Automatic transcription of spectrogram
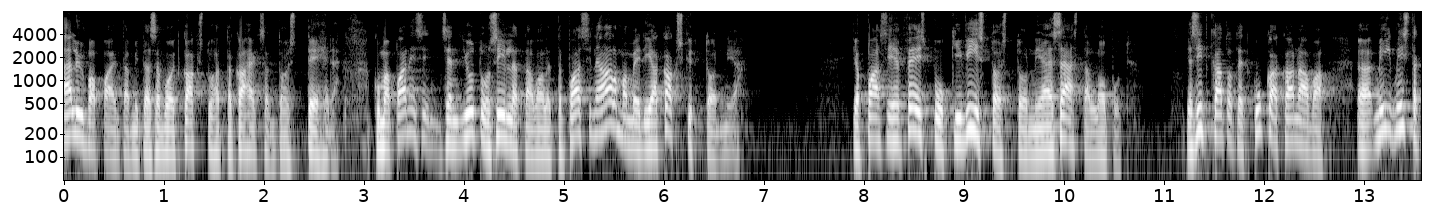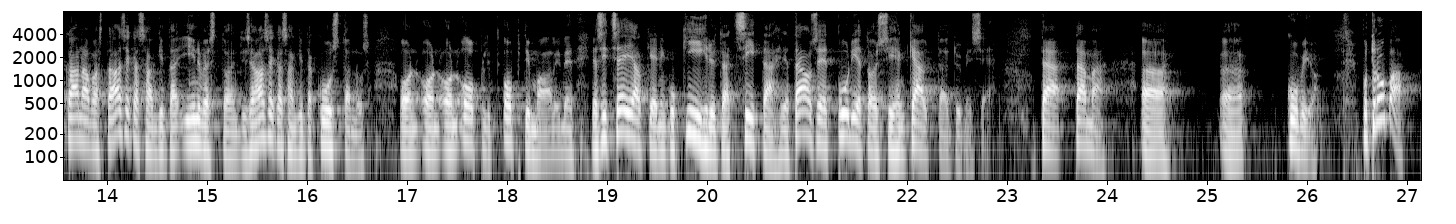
älyvapainta, mitä sä voit 2018 tehdä. Kun mä panin sen jutun sillä tavalla, että paa sinne Alma Mediaan 20 tonnia – ja paa siihen Facebookiin 15 tonnia ja säästä loput. Ja sitten katsot, että kuka kanava, mistä kanavasta asiakashankintainvestointi, se asiakashankintakustannus on, on, on optimaalinen. Ja sitten sen jälkeen niin kiihdytät sitä, ja tämä on se, että budjetoisi siihen käyttäytymiseen, tää, tämä ää, ää, kuvio. Mutta Ruba,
